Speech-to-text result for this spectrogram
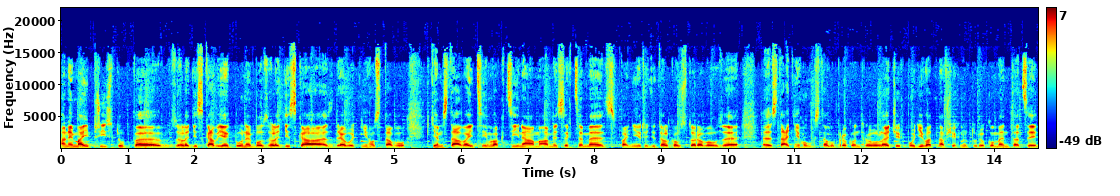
a nemají přístup eh, z hlediska věku nebo z hlediska zdravotního stavu k těm stávajícím vakcínám. A my se chceme s paní ředitelkou Storovou ze eh, Státního ústavu pro kontrolu léčiv podívat na všechnu tu dokumentaci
